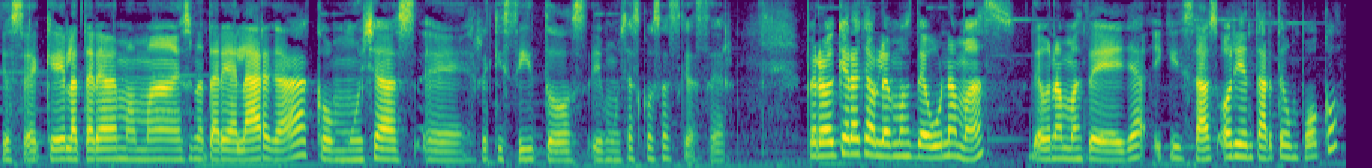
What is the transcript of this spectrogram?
Yo sé que la tarea de mamá es una tarea larga, con muchos eh, requisitos y muchas cosas que hacer. Pero hoy quiero que hablemos de una más, de una más de ella y quizás orientarte un poco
